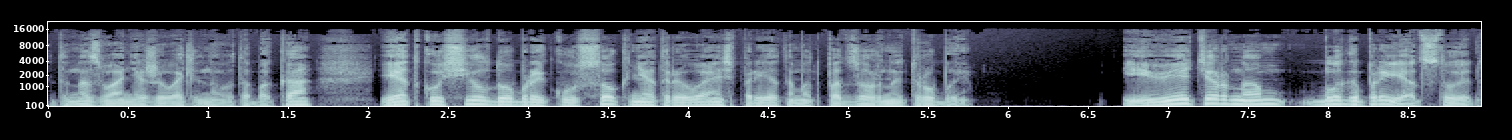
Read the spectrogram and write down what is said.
это название жевательного табака, и откусил добрый кусок, не отрываясь при этом от подзорной трубы. «И ветер нам благоприятствует,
